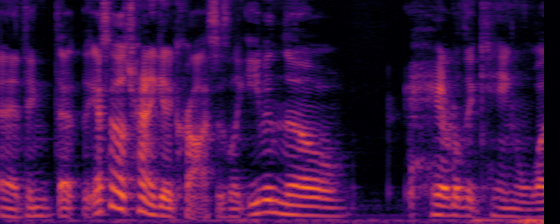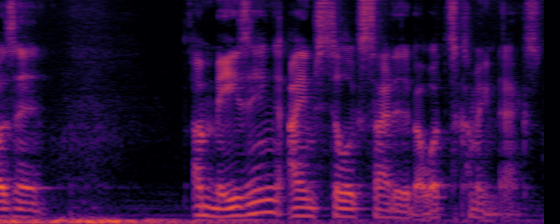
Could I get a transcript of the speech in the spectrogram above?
and I think that I guess what I was trying to get across is like even though Hail of the King wasn't amazing, I am still excited about what's coming next.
